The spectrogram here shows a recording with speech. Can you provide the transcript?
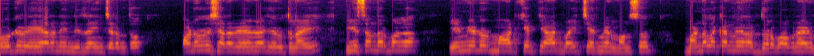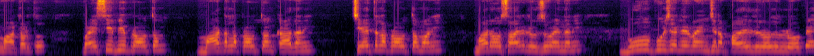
రోడ్లు వేయాలని నిర్ణయించడంతో పనులు శరవేగంగా జరుగుతున్నాయి. ఈ సందర్భంగా ఎమ్మెనూరు market yard vice chairman Mansoor మండల కన్వీనర్ దొరబాబు నాయుడు మాట్లాడుతూ వైసీపీ ప్రభుత్వం మాటల ప్రభుత్వం కాదని చేతుల ప్రభుత్వం అని మరోసారి రుజువైందని భూమి పూజ నిర్వహించిన పదహైదు రోజుల్లోపే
